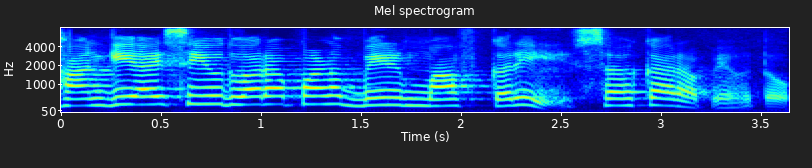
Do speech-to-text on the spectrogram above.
ખાનગી આઈસીયુ દ્વારા પણ બિલ માફ કરી સહકાર આપ્યો હતો.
